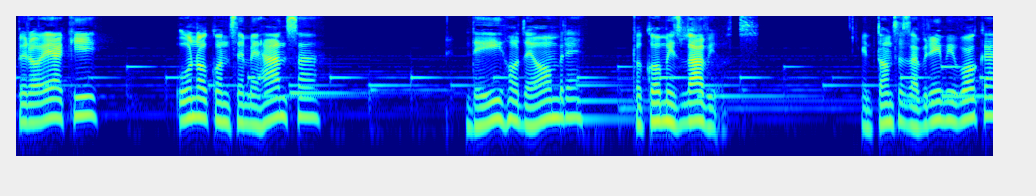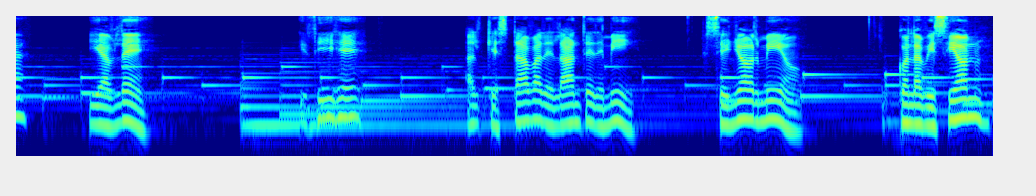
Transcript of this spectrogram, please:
pero he aquí uno con semejanza de hijo de hombre tocó mis labios. Entonces abrí mi boca y hablé, y dije al que estaba delante de mí, Señor mío, con la visión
